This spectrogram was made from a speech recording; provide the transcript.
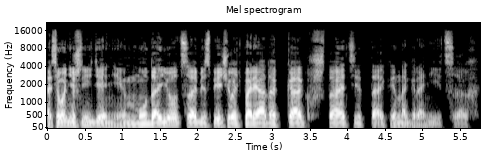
На сегодняшний день им удается обеспечивать порядок как в штате, так и на границах.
